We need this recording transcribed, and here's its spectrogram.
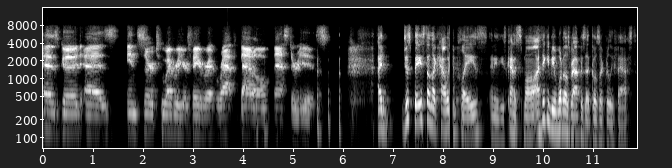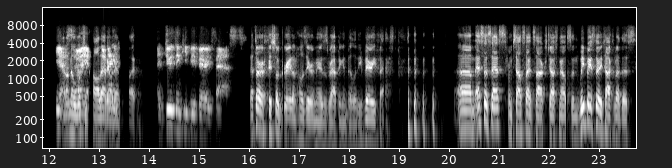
as good as insert whoever your favorite rap battle master is. I just based on like how he plays, and he's kind of small. I think he'd be one of those rappers that goes like really fast. Yeah, I don't know what you call that or I- whatever, but I do think he'd be very fast. that's our official grade on Jose Ramirez's rapping ability. Very fast. um, SSS from Southside Sox, Josh Nelson. We basically already talked about this.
